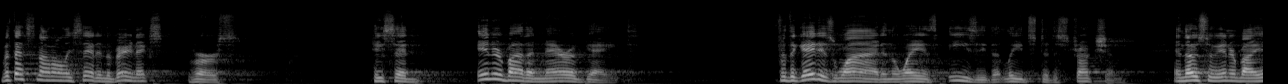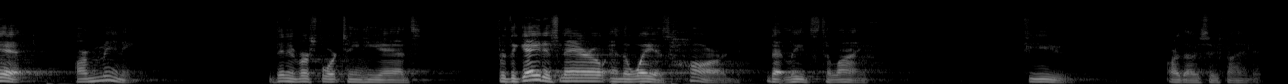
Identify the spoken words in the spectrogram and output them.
But that's not all he said. In the very next verse, he said, Enter by the narrow gate. For the gate is wide and the way is easy that leads to destruction, and those who enter by it are many. Then in verse 14 he adds, For the gate is narrow and the way is hard that leads to life. Few are those who find it.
